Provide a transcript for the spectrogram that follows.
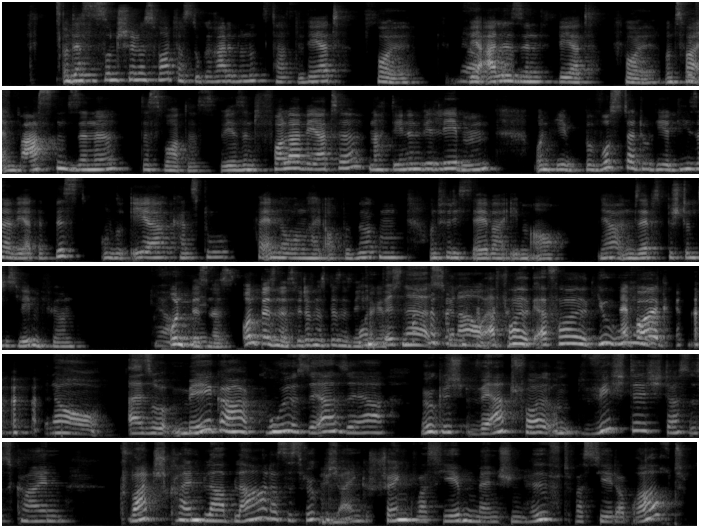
Und das ist so ein schönes Wort, was du gerade benutzt hast, wertvoll. Ja. Wir alle sind wertvoll. Und zwar Richtig. im wahrsten Sinne des Wortes. Wir sind voller Werte, nach denen wir leben. Und je bewusster du dir dieser Werte bist, umso eher kannst du Veränderungen halt auch bewirken und für dich selber eben auch ja, ein selbstbestimmtes Leben führen. Ja, und Business. Und Business. Wir dürfen das Business nicht und vergessen. Business, genau. Erfolg, Erfolg. Juhu. Erfolg. genau. Also mega cool, sehr, sehr wirklich wertvoll und wichtig. Das ist kein Quatsch, kein Blabla. Das ist wirklich mhm. ein Geschenk, was jedem Menschen hilft, was jeder braucht.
